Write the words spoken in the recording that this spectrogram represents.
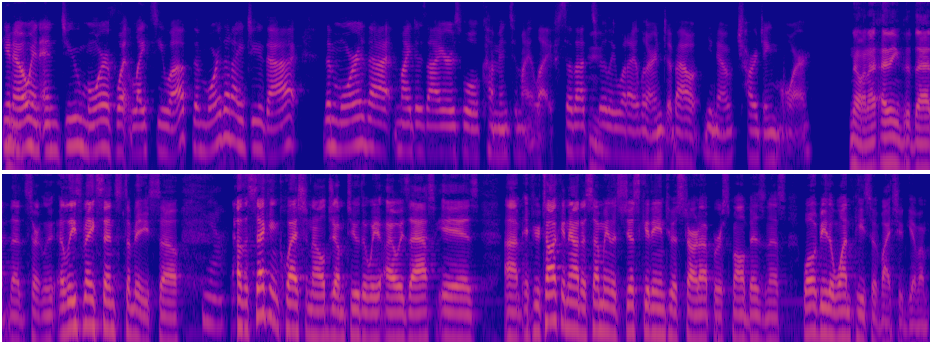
you mm. know and and do more of what lights you up the more that i do that the more that my desires will come into my life. So that's mm. really what I learned about, you know, charging more. No, and I, I, think that, that that certainly at least makes sense to me. So, yeah. Now, the second question I'll jump to that we I always ask is, um, if you're talking now to somebody that's just getting into a startup or a small business, what would be the one piece of advice you'd give them?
